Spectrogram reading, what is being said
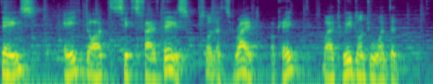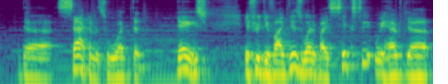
days, 8.65 days. So that's right, okay? But we don't want the, the seconds, we want the days. If you divide this one by 60, we have the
